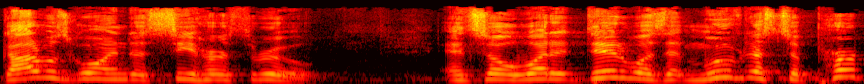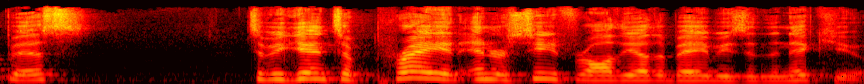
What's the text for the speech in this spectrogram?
God was going to see her through. And so what it did was it moved us to purpose to begin to pray and intercede for all the other babies in the NICU.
